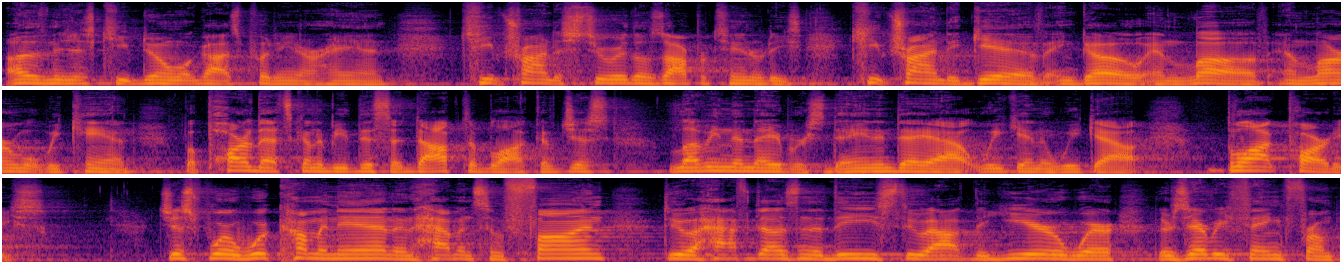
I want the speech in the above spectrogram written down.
Other than just keep doing what God's putting in our hand, keep trying to steward those opportunities, keep trying to give and go and love and learn what we can. But part of that's going to be this adopt a block of just loving the neighbors day in and day out, week in and week out. Block parties, just where we're coming in and having some fun, do a half dozen of these throughout the year where there's everything from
